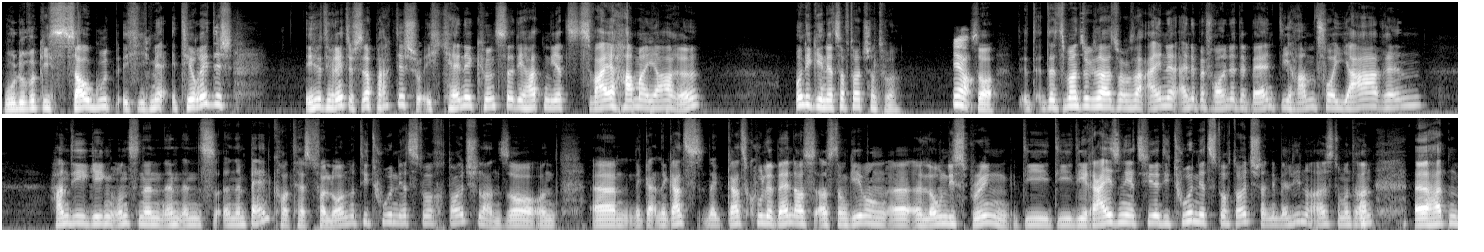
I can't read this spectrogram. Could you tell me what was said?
wo du wirklich saugut. Ich, ich mehr, theoretisch, theoretisch, sehr praktisch so. Ich kenne Künstler, die hatten jetzt zwei Hammerjahre und die gehen jetzt auf Deutschlandtour. Ja. So, das waren so gesagt, so eine, eine befreundete Band, die haben vor Jahren haben die gegen uns einen, einen, einen Bandcontest verloren und die touren jetzt durch Deutschland. So, und ähm, eine, eine, ganz, eine ganz coole Band aus, aus der Umgebung, äh, Lonely Spring, die, die, die reisen jetzt hier, die touren jetzt durch Deutschland, in Berlin und alles drum und dran, äh, hatten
